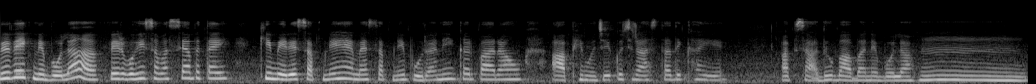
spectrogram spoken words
विवेक ने बोला फिर वही समस्या बताई कि मेरे सपने हैं मैं सपने पूरा नहीं कर पा रहा हूँ आप ही मुझे कुछ रास्ता दिखाइए। अब साधु बाबा ने बोला हम्म,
